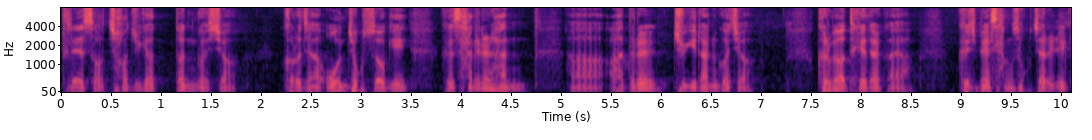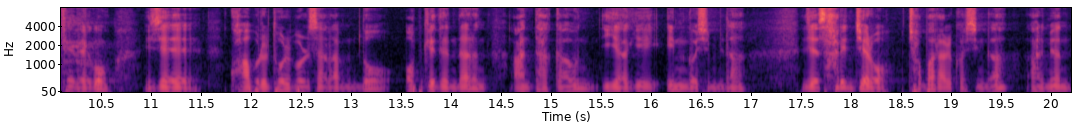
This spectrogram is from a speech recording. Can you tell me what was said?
들에서 쳐 죽였던 것이죠. 그러자 온 족속이 그 살인을 한 아, 아들을 죽이라는 거죠. 그러면 어떻게 될까요? 그 집에 상속자를 잃게 되고 이제 과부를 돌볼 사람도 없게 된다는 안타까운 이야기인 것입니다. 이제 살인죄로 처벌할 것인가 아니면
